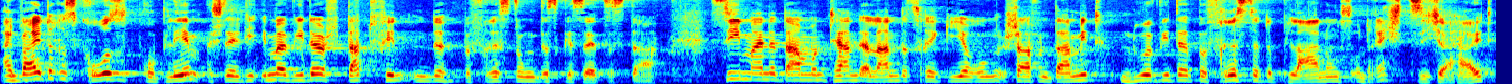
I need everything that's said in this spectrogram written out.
Ein weiteres großes Problem stellt die immer wieder stattfindende Befristung des Gesetzes dar. Sie, meine Damen und Herren der Landesregierung, schaffen damit nur wieder befristete Planungs- und Rechtssicherheit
